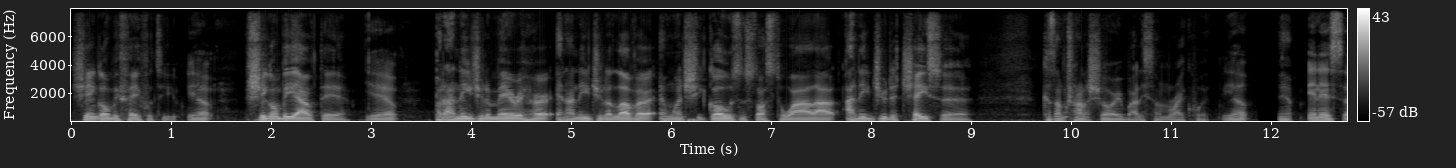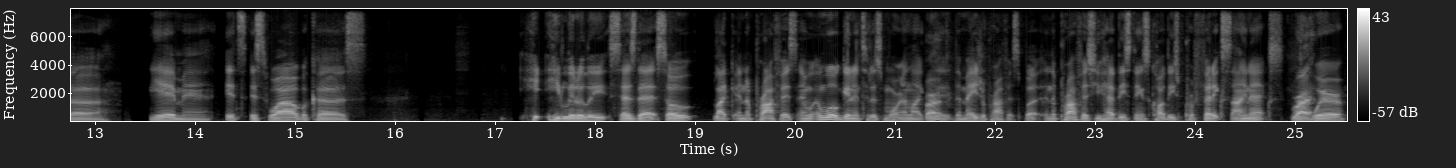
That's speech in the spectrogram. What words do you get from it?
she ain't gonna be faithful to you. Yep. She gonna be out there. Yep. But I need you to marry her and I need you to love her. And when she goes and starts to wild out, I need you to chase her because I'm trying to show everybody something right quick. Yep. Yep. And it's uh yeah, man. It's it's wild because he he literally says that. So like in the prophets, and, and we'll get into this more in like right. the, the, major prophets, but in the prophets you have these things called these prophetic sign acts. Right. Where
